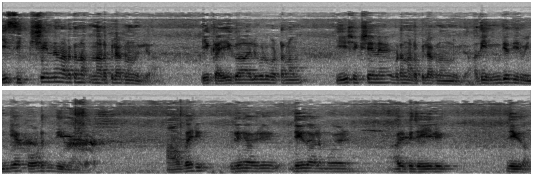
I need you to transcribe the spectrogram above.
ഈ ശിക്ഷ തന്നെ നടക്കണം നടപ്പിലാക്കണമെന്നില്ല ഈ കൈകാലുകൾ വെട്ടണം ഈ ശിക്ഷനെ ഇവിടെ നടപ്പിലാക്കണമെന്നില്ല അത് ഇന്ത്യ തീരുമാനം ഇന്ത്യ കോടതി തീരുമാനിക്കട്ടെ. അവർ ഇല്ലെങ്കിൽ അവർ ജീവിതകാലം മുഴുവൻ അവർക്ക് ജയിൽ ജീവിതം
